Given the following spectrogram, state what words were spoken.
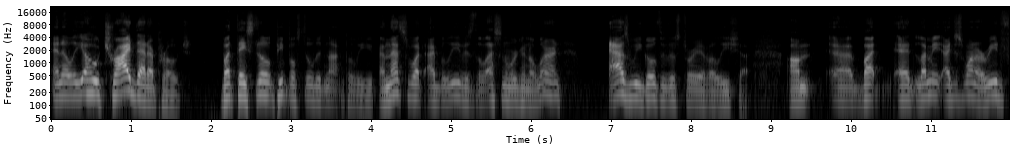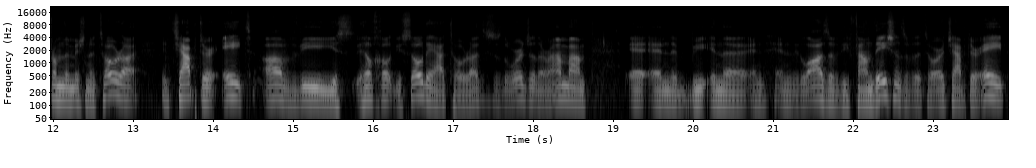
and Eliyahu tried that approach, but they still people still did not believe and that's what i believe is the lesson we're going to learn as we go through the story of Elisha. Um, uh, but uh, let me, I just want to read from the Mishneh Torah in chapter 8 of the Hilchot Yesodei Torah. This is the words of the Rambam and the in the in, in the laws of the foundations of the Torah, chapter 8.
